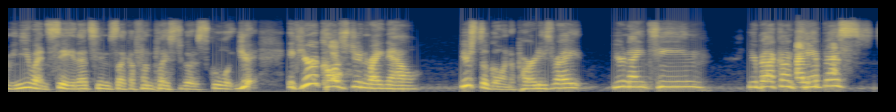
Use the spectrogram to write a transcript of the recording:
I mean UNC, that seems like a fun place to go to school. You're, if you're a college student right now, you're still going to parties, right? You're 19, you're back on I mean, campus.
